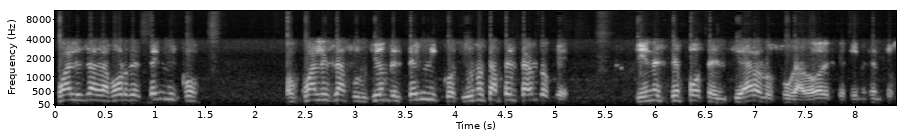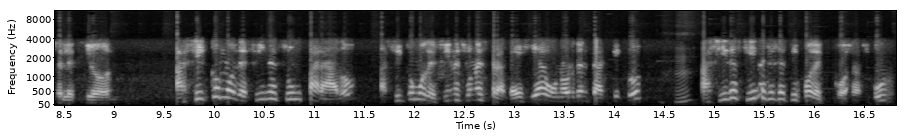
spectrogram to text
¿cuál es la labor del técnico? ¿O cuál es la función del técnico? Si uno está pensando que tienes que potenciar a los jugadores que tienes en tu selección, así como defines un parado, así como defines una estrategia, un orden táctico, así defines ese tipo de cosas. Uno,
